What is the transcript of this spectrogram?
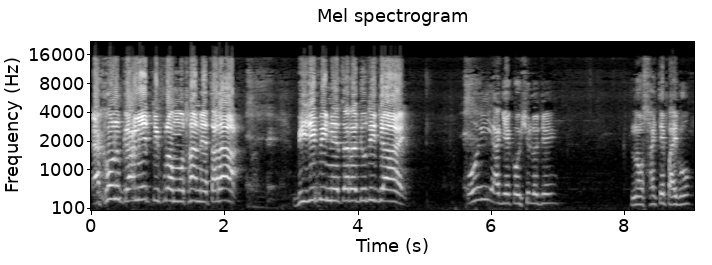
এখন গ্রামে ত্রিপুরা মোথা নেতারা, বিজেপি নেতারা যদি যায়, ওই আগে কইছিল যে নসাইতে পাইবো।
